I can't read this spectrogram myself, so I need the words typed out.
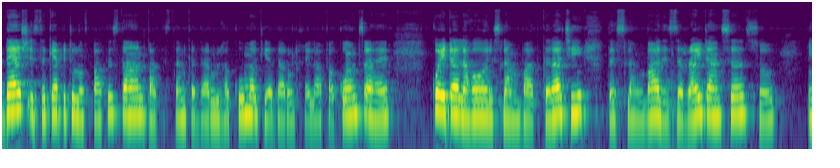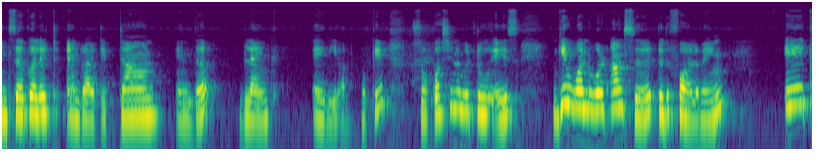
dash is the capital of Pakistan Pakistan का दारुल हकूमत या दारुल खिलाफा कौन सा है? कोयटा लाहौर इस्लामाबाद कराची तो Islamabad is the right answer so encircle it and write it down in the blank area okay so question number two is give one word answer to the following एक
